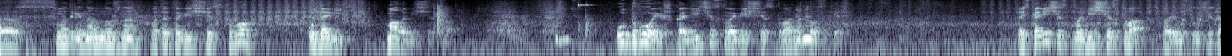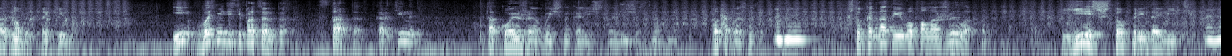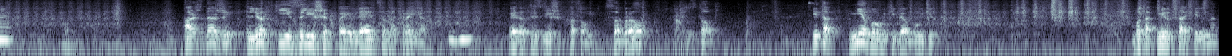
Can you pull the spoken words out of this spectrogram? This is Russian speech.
Э, смотри, нам нужно вот это вещество удавить. Мало вещества. Удвоишь количество вещества на холсте. То есть количество вещества в твоем случае должно быть таким. И в 80% старта картины такое же обычно количество вещества. Вот такое, смотри. Что когда ты его положила, есть что придавить. Аж даже легкий излишек появляется на краях. Этот излишек потом собрал, сдал. Итак, небо у тебя будет вот так мерцательно,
